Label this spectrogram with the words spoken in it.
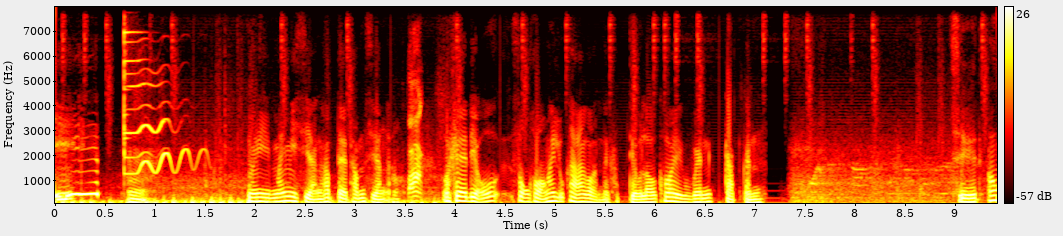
อีดอ่าไม่ไม่มีเสียงครับแต่ทำเสียงเอาโอเค เดี๋ยวส่งของให้ลูกค้าก่อนนะครับ เดี๋ยวเราค่อยเว้นกลับกันซื้อเอ้า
